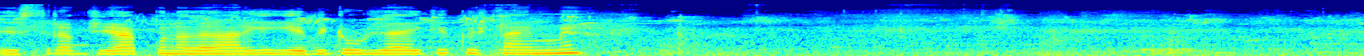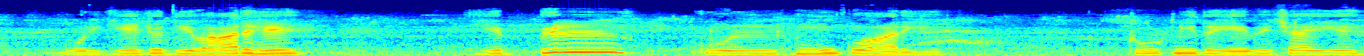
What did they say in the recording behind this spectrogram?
इस तरफ़ जी आपको नज़र आ रही है, ये भी टूट जाएगी कुछ टाइम में। और ये जो दीवार है, ये बिल्कुल मुँह को आ रही है। टूटनी तो ये भी चाहिए।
